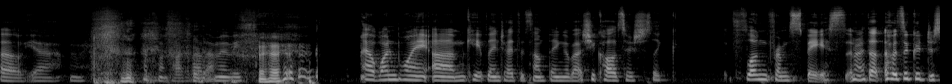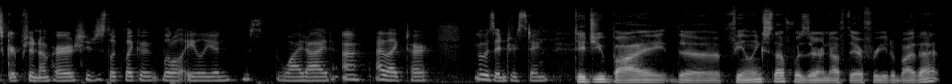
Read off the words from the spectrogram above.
oh yeah. Mm. Let's not talk about that movie. At one point, um, Cate Blanchett said something about she calls her she's like flung from space, and I thought that was a good description of her. She just looked like a little alien, just wide eyed. Uh, I liked her. It was interesting. Did you buy the feeling stuff? Was there enough there for you to buy that?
